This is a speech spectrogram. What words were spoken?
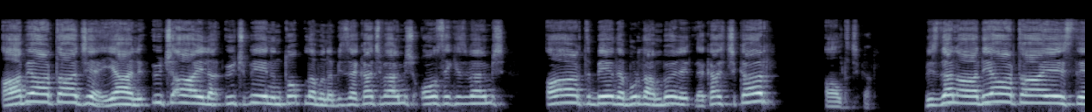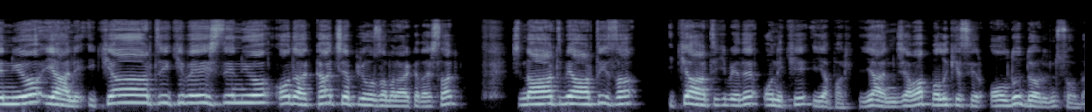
AB artı AC yani 3A ile 3B'nin toplamını bize kaç vermiş? 18 vermiş. A artı B de buradan böylelikle kaç çıkar? 6 çıkar. Bizden AD artı A'ya isteniyor. Yani 2A artı 2B isteniyor. O da kaç yapıyor o zaman arkadaşlar? Şimdi A artı B artıysa 2 artı 2B de 12 yapar. Yani cevap Balıkesir oldu 4. soruda.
